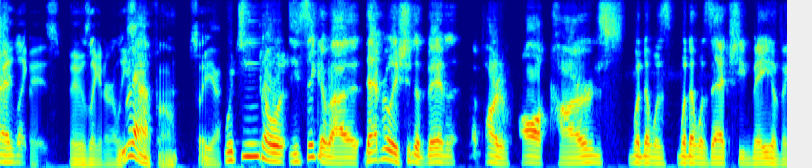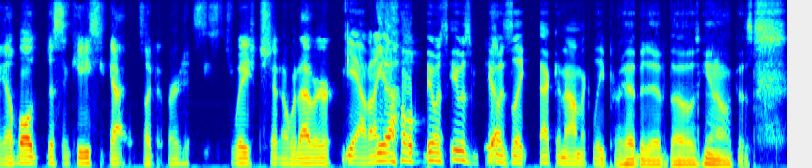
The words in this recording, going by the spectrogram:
tried, like it was like an early Yeah. cell phone. So yeah, Which you know, you think about it, that really should have been a part of all cars when it was when it was actually made available, just in case you got into like an emergency situation or whatever. yeah, but I know, it was it was Yeah. it was like economically prohibitive though, you know, because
